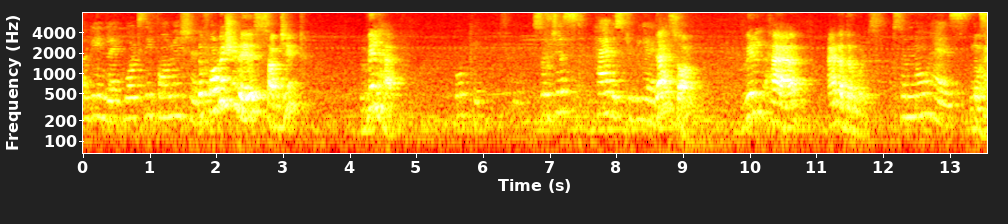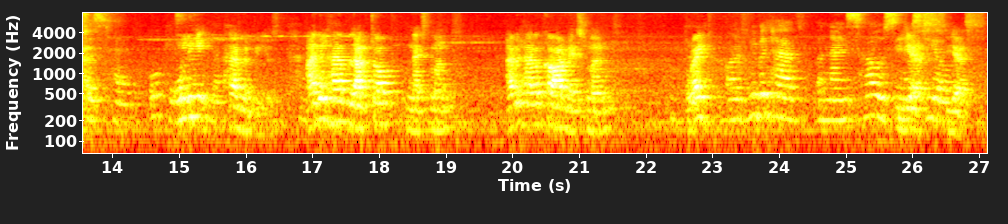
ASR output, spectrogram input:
again, like what's the formation? The formation is subject, will have. Okay. So just have is to be added. That's all. Will have and other words. So no has. No it's has. just have. Okay. Only yeah. have will be used. I will have laptop next month. I will have a car next month. Okay. Right? Or we will have a nice house next yes, year. yes.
